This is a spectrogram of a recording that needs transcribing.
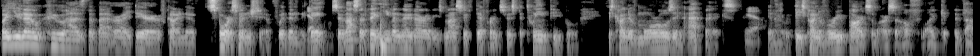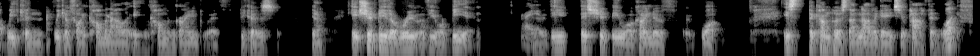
but you know who has the better idea of kind of sportsmanship within the Yeah. game. So that's the thing. Even though there are these massive differences between people, it's kind of morals and ethics yeah. you know these kind of root parts of ourselves like that we can we can find commonality and common ground with because you know it should be the root of your being Right. you know the this should be what kind of what is the compass that navigates your path in life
